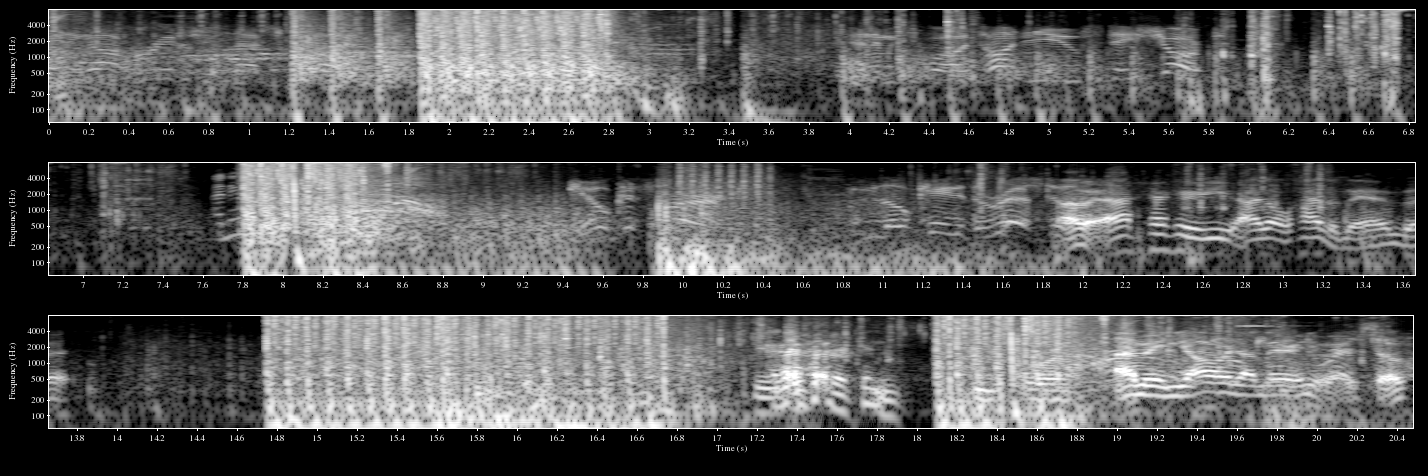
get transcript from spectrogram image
Counting operators from that squad. Enemy squad's hunting you. Stay sharp. Anyone? Kill confirmed. We located the rest I, of them. I hear you. I don't have a man, but Dude, that freaking D4. I mean, y'all are down there anyway, so.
